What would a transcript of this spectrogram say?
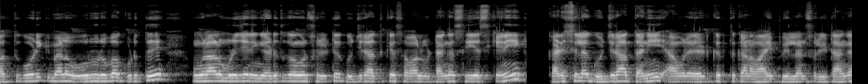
பத்து பத்து கோடிக்கு மேலே ஒரு ரூபா கொடுத்து உங்களால் முடிஞ்ச நீங்கள் எடுத்துக்கோங்கன்னு சொல்லிட்டு குஜராத்துக்கே சவால் விட்டாங்க சிஎஸ்கேனி கடைசியில் குஜராத் அணி அவங்கள எடுக்கிறதுக்கான வாய்ப்பு இல்லைன்னு சொல்லிட்டாங்க.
